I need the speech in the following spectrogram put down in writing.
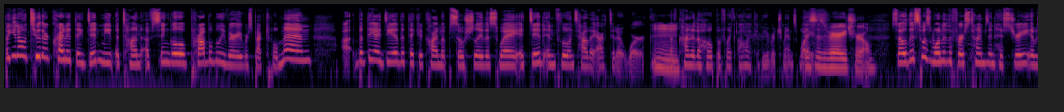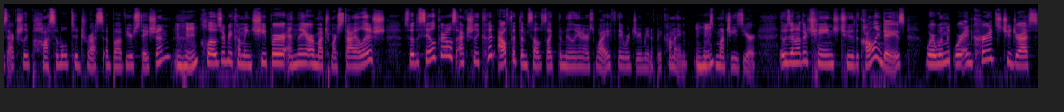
But you know, to their credit, they did meet a ton of single, probably very respectable men. Uh, but the idea that they could climb up socially this way, it did influence how they acted at work. Of kind of the hope of like, oh, I could be a rich man's wife. This is very true. So this was one of the first times in history it was actually possible to dress above your station. Mm-hmm. Clothes are becoming cheaper and they are much more stylish. So the sale girls actually could outfit themselves like the millionaire's wife they were dreaming of becoming. It was much easier. It was another change to the calling days where women were encouraged to dress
